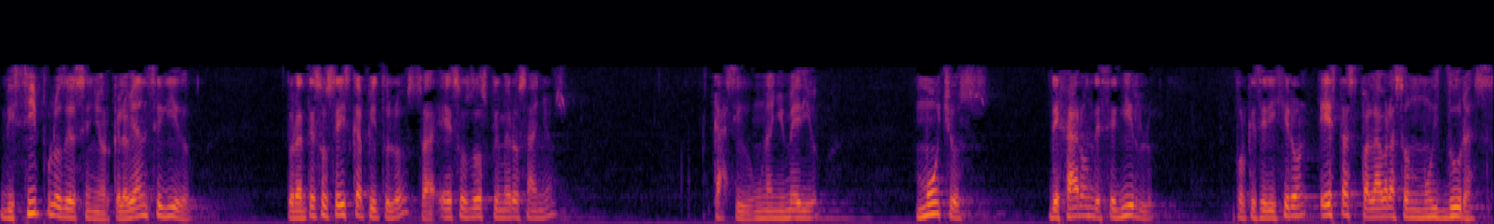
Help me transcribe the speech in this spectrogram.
discípulos del Señor que lo habían seguido, durante esos seis capítulos, o sea, esos dos primeros años, casi un año y medio, muchos dejaron de seguirlo porque se dijeron, estas palabras son muy duras.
